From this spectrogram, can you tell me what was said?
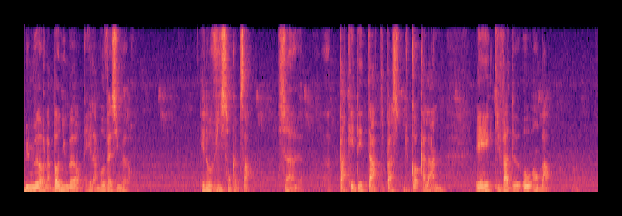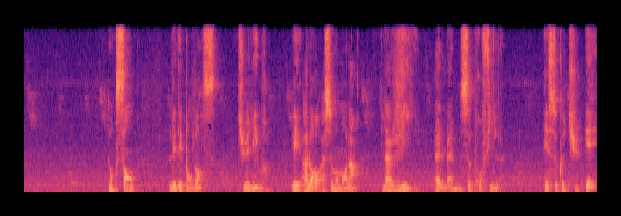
l'humeur, la bonne humeur et la mauvaise humeur. Et nos vies sont comme ça. C'est un, paquet d'états qui passe du coq à l'âne et qui va de haut en bas. Donc sans les dépendances, tu es libre. Et alors, à ce moment-là, la vie elle-même se profile et ce que tu es,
